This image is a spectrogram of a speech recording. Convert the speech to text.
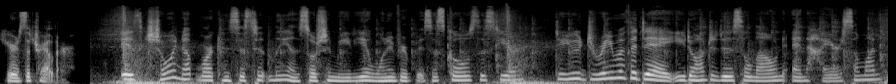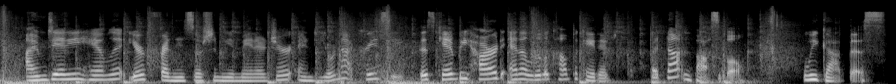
Here's the trailer. Is showing up more consistently on social media one of your business goals this year? Do you dream of the day you don't have to do this alone and hire someone? I'm Dani Hamlet, your friendly social media manager, and you're not crazy. This can be hard and a little complicated, but not impossible. We got this.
